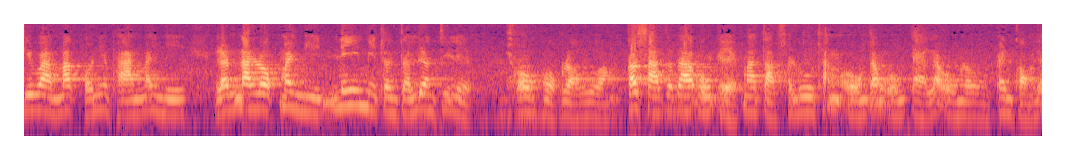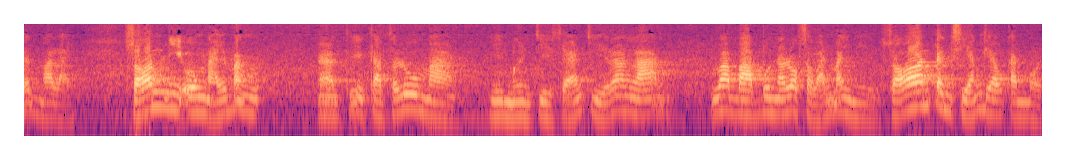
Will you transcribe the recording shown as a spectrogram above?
ที่ว่ามรรคผลนิพพานไม่มี แล้วนรกไม่มีนี่มีตแต่เรื่องที่เลสโกหกหลอกลวงก็ศาสดาองค์เอกมาตัดสรู้ทั้งองค์ทั้งองค์แต่ละองค์ลงเป็นของเล่นมาไหลสอนมีองค์ไหนบ้างที่ตัดสรู้มา กี่หมื่นกี่แสนกี่ล้านล้าน ว่าบาปบุญนรกสวรรค์ไม่มี สอนเป็นเสียงเดียวกันหมด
